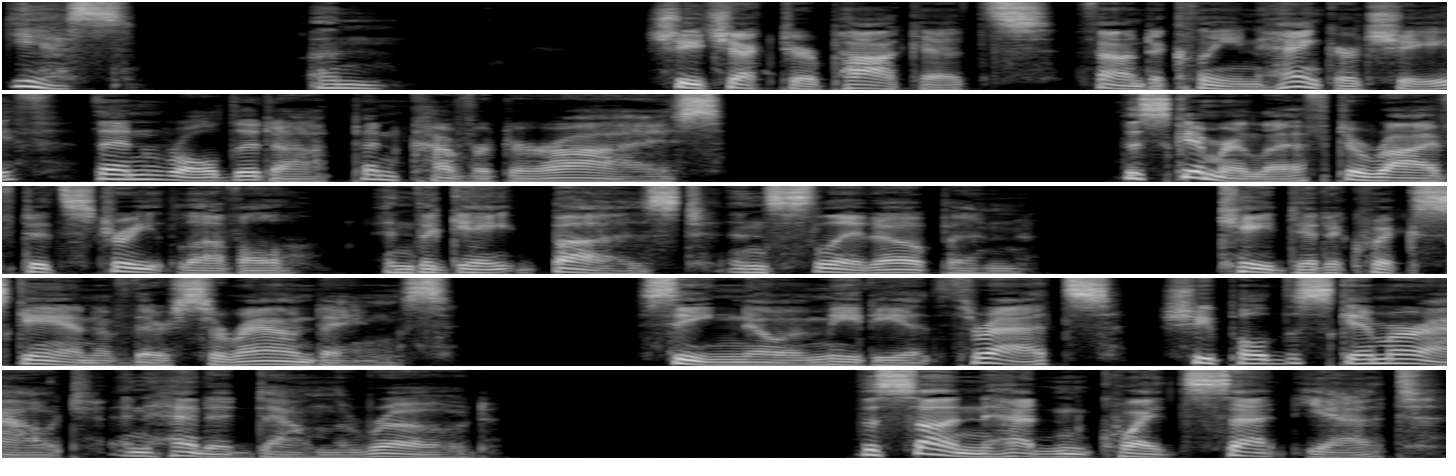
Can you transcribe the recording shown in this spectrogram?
Yes. Um. She checked her pockets, found a clean handkerchief, then rolled it up and covered her eyes. The skimmer lift arrived at street level, and the gate buzzed and slid open. Kate did a quick scan of their surroundings. Seeing no immediate threats, she pulled the skimmer out and headed down the road. The sun hadn't quite set yet,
